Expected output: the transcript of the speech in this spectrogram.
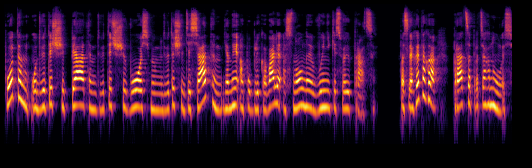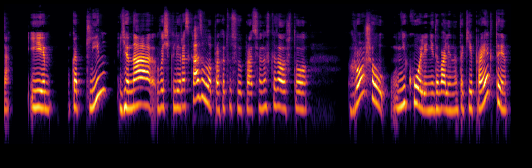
Потым у 2005, 2008, 2010 яны апублікавалі асноўныя вынікі сваёй працы. Пасля гэтага праца працягнулася. І Катлін яна вось калі расказвала пра гэту сваю працу, яна сказала, што грошаў ніколі не давалі на такія праекты,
